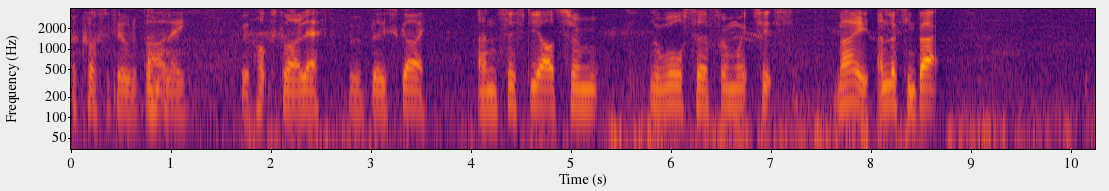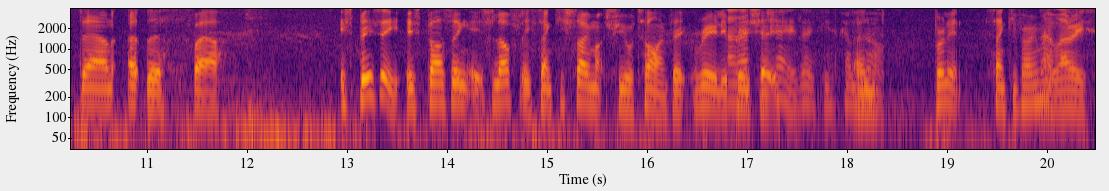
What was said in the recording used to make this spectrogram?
across the field of barley with hops to our left with blue sky. and 50 yards from the water from which it's made. And looking back down at the wow, it's busy, it's buzzing, it's lovely. Thank you so much for your time, Vic. Really Oh, appreciate that's it. okay. Thank you for coming And on. brilliant. Thank you very much. No worries.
